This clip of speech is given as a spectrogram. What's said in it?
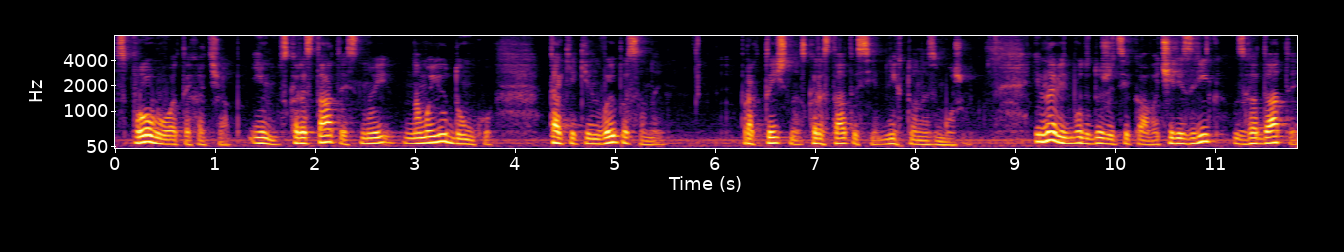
спробувати хоча б їм скористатись. Ну, на мою думку, так як він виписаний, практично скористатися їм ніхто не зможе. І навіть буде дуже цікаво через рік згадати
